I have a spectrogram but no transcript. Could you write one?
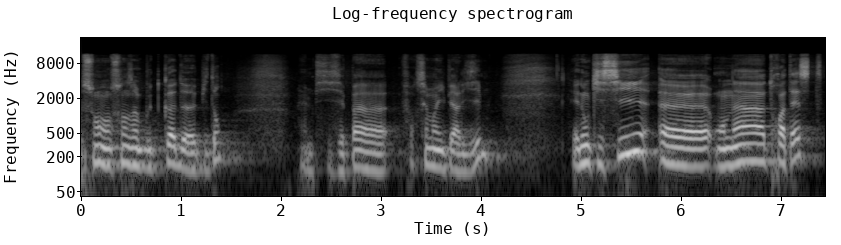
sans, un bout de code Python, même si ce n'est pas forcément hyper lisible. Et donc ici, on a trois tests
